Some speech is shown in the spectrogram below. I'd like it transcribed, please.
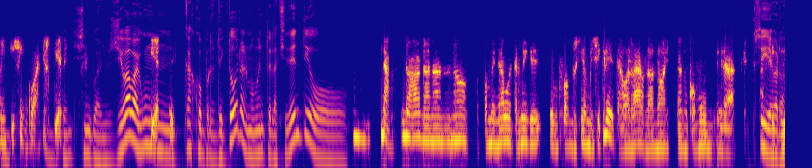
25 años, bien. 25 años. ¿Llevaba algún casco protector al momento del accidente o...? No, no, no, no, no. Convengamos también que conducía en bicicleta, ¿verdad? No, no es tan común era sí, es verdad,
